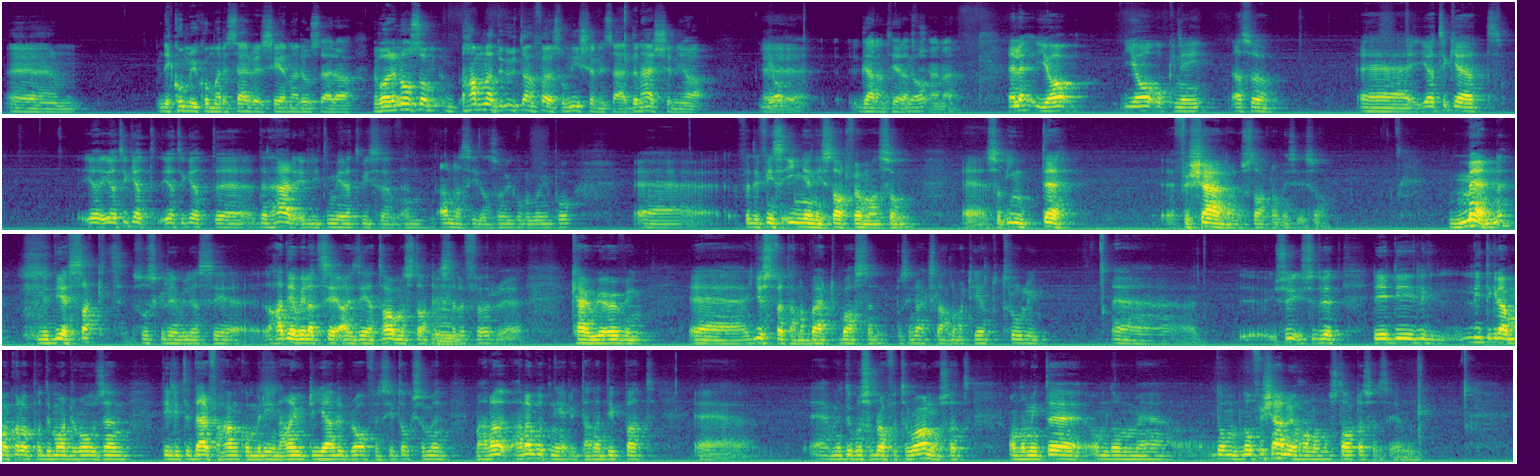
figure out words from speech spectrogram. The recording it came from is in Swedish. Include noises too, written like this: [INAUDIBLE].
Ehm, det kommer ju komma reserver senare och sådär. Men var det någon som hamnade utanför som ni känner så här, den här känner jag eh, Ja. garanterat Ja. förtjänar? Eller ja, ja och nej. Alltså, eh, jag tycker att jag, jag tycker att, jag tycker att eh, den här är lite mer rättvis än, än andra sidan som vi kommer gå in på. Eh, för det finns ingen i startfemman som, eh, som inte förtjänar att starta om vi säger så. Men med det sagt så skulle jag vilja se, hade jag velat se Isaiah Thomas starta Mm. istället för eh, Kyrie Irving. Eh, just för att han har bärt basen på sina axlar. Han har varit helt otrolig. Eh, så, så du vet, det, det är li- lite grann man kollar på DeMar DeRozan. Det är lite därför han kommer in. Han har gjort det jävligt bra offensivt också men, men han, har, han har gått ner lite, han har dippat. Eh, eh, men det går så bra för Toronto så att om de inte, om de, eh, de, de förtjänar ju honom att starta så att säga.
